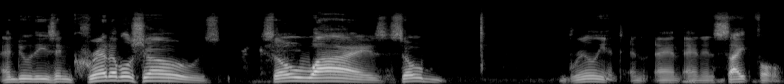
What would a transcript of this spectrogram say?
and do these incredible shows. So wise, so brilliant and, and, and insightful.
